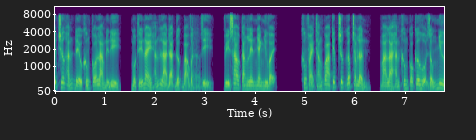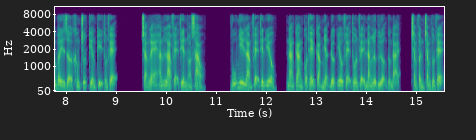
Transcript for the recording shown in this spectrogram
kiếp trước hắn đều không có làm đến đi, một thế này hắn là đạt được bảo vật gì, vì sao tăng lên nhanh như vậy? Không phải thắng qua kiếp trước gấp trăm lần, mà là hắn không có cơ hội giống như bây giờ không chút kiên kỵ thôn phệ. Chẳng lẽ hắn là phệ thiên hoàng sao? Vũ nhi làm phệ thiên yêu, nàng càng có thể cảm nhận được yêu phệ thôn phệ năng lực lượng cường đại, trăm phần trăm thôn phệ,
